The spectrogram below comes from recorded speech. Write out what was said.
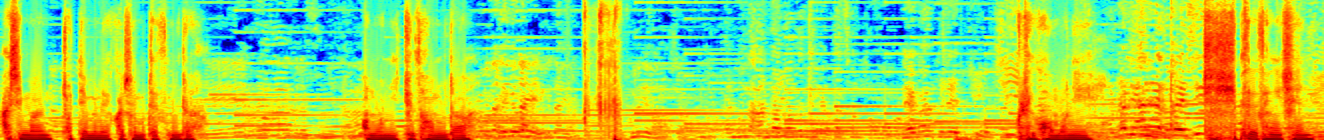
하지만 저 때문에 가지 못했습니다. 어머니 죄송합니다. 그리고 어머니 70세 생신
